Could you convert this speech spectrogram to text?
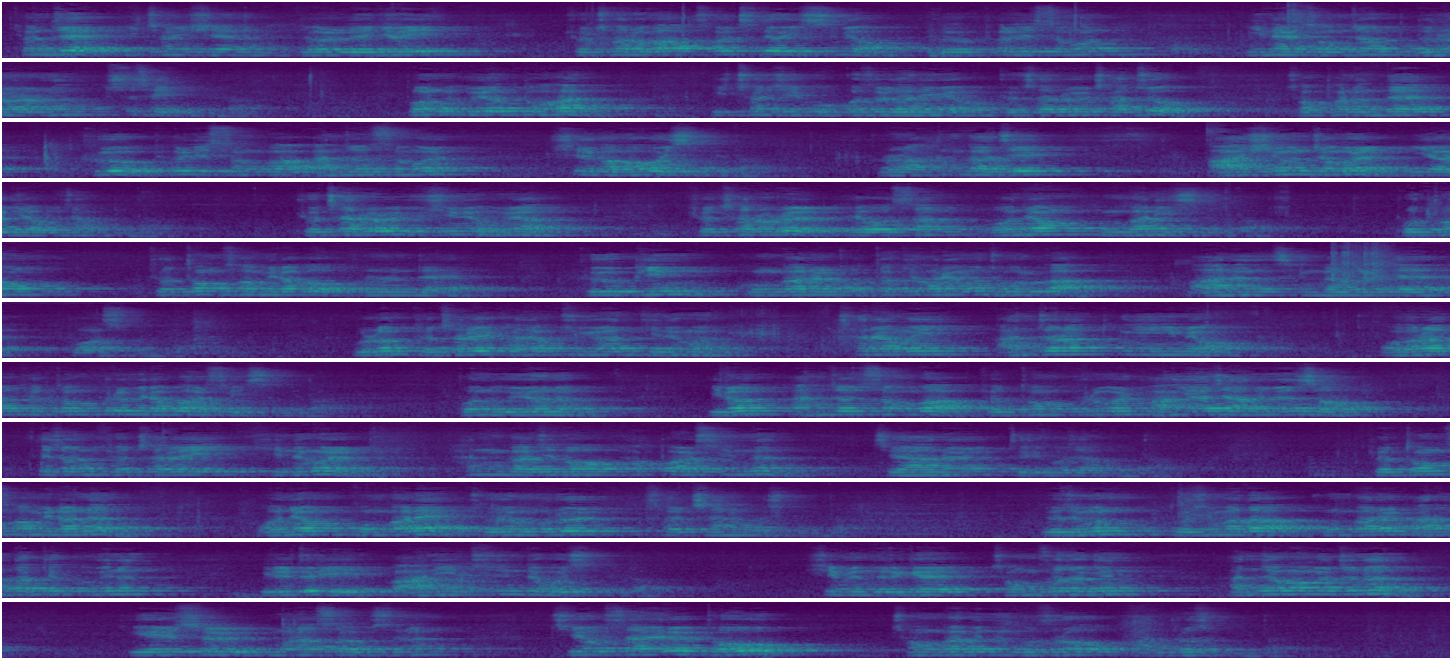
현재 이천시에는 14개의 교차로가 설치되어 있으며 그 편리성은 이내 점점 늘어나는 추세입니다. 본 의원 또한 이천시 곳곳을 다니며 교차로를 자주 접하는데 그 편리성과 안전성을 실감하고 있습니다. 그러나 한 가지 아쉬운 점을 이야기하고자 합니다. 교차로를 유심히 보면 교차로를 에워싼 원형 공간이 있습니다. 보통 교통섬이라고 부르는데 그 빈 공간을 어떻게 활용하면 좋을까 많은 생각을 해 보았습니다. 물론 교차로의 가장 중요한 기능은 차량의 안전한 통행이며 원활한 교통 흐름이라고 할 수 있습니다. 본 의원은 이런 안전성과 교통 흐름을 방해하지 않으면서 회전 교차로의 기능을 한 가지 더 확보할 수 있는 제안을 드리고자 합니다. 교통섬이라는 원형 공간에 조형물을 설치하는 것입니다. 요즘은 도시마다 공간을 아름답게 꾸미는 일들이 많이 추진되고 있습니다. 시민들에게 정서적인 안정감을 주는 예술 문화 서비스는 지역사회를 더욱 정감 있는 곳으로 만들어줍니다.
